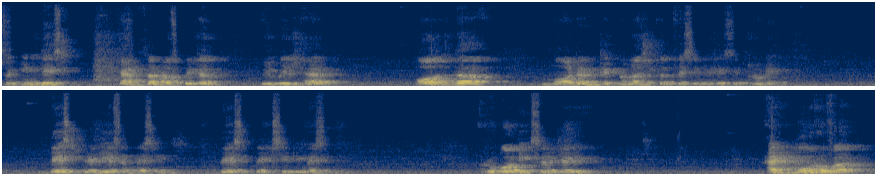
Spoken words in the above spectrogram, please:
So in this cancer hospital, we will have all the modern technological facilities including best radiation machines, best PET CT machine, robotic surgery and moreover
